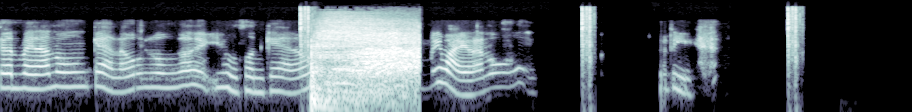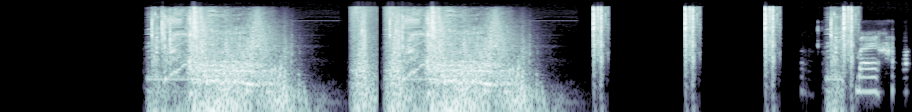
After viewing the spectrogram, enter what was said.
เกินไปแล้วลุง แก่แล้วลุงก็อยู่ส่วนแก่แล้ว ไม่ไหวแล้วลุงดูดิ ได้ค่ะ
